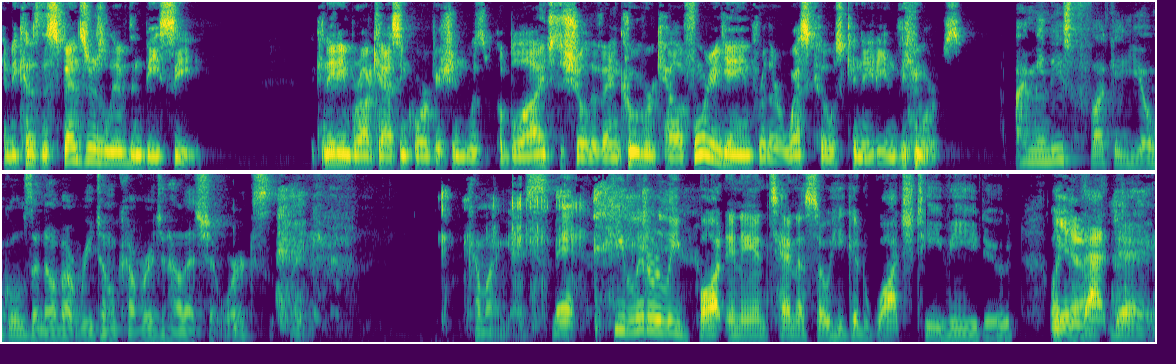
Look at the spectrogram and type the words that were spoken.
And because the Spencers lived in BC, the Canadian Broadcasting Corporation was obliged to show the Vancouver, California game for their West Coast Canadian viewers. I mean, these fucking yokels that know about regional coverage and how that shit works. Like, come on, guys. Man, he literally bought an antenna so he could watch TV, dude. Like Yeah. that day.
